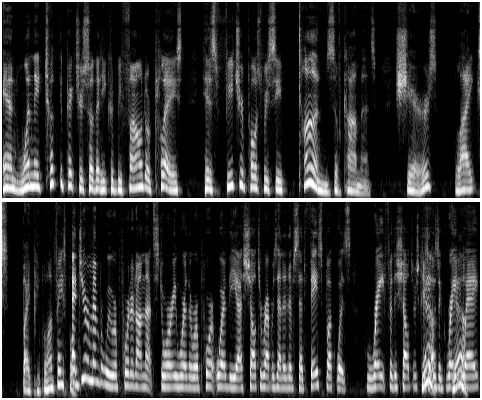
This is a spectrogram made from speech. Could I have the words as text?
And when they took the picture so that he could be found or placed, his featured post received tons of comments, shares, likes by people on Facebook. And do you remember we reported on that story where the report where the uh, shelter representative said Facebook was great for the shelters because it was a great yeah. way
